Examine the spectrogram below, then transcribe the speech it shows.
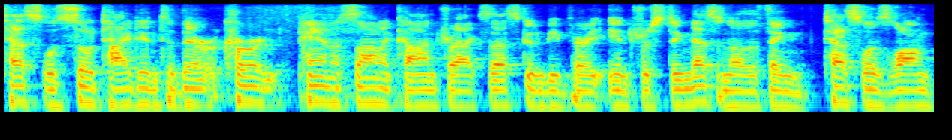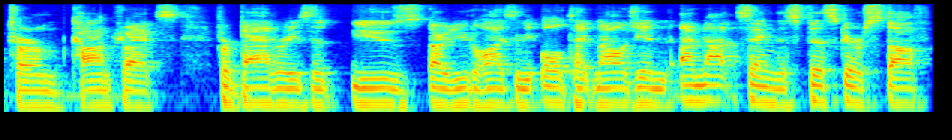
Tesla's so tied into their current Panasonic contracts, that's going to be very interesting. That's another thing. Tesla's long-term contracts for batteries that use are utilizing the old technology, and I'm not saying this Fisker stuff,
